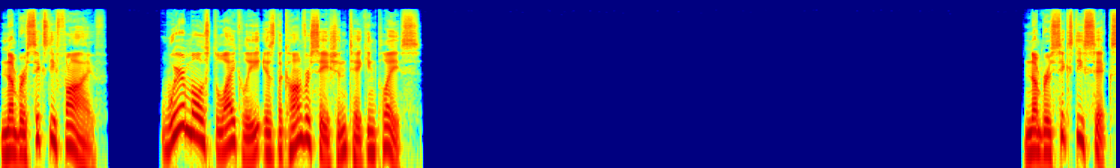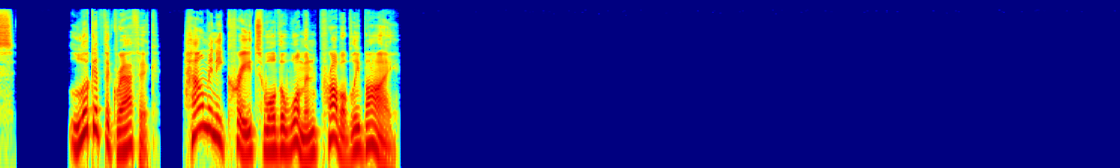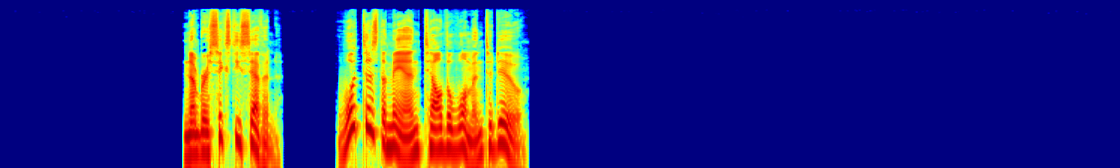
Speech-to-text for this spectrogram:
Number 65. Where most likely is the conversation taking place? Number 66. Look at the graphic. How many crates will the woman probably buy? Number 67. What does the man tell the woman to do?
